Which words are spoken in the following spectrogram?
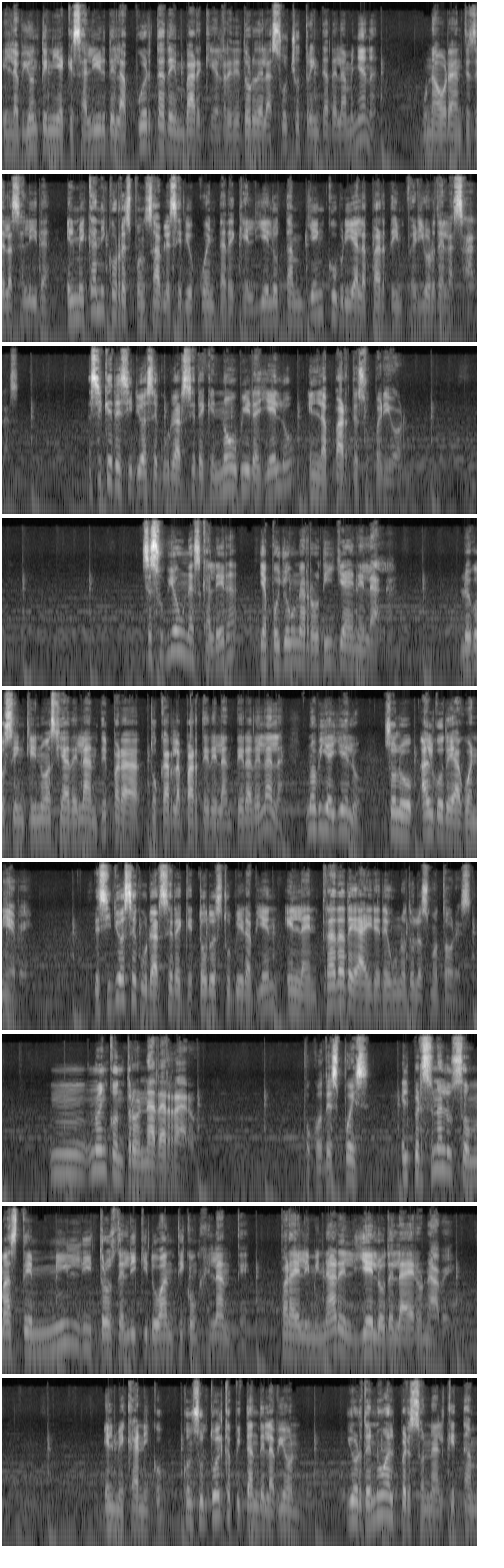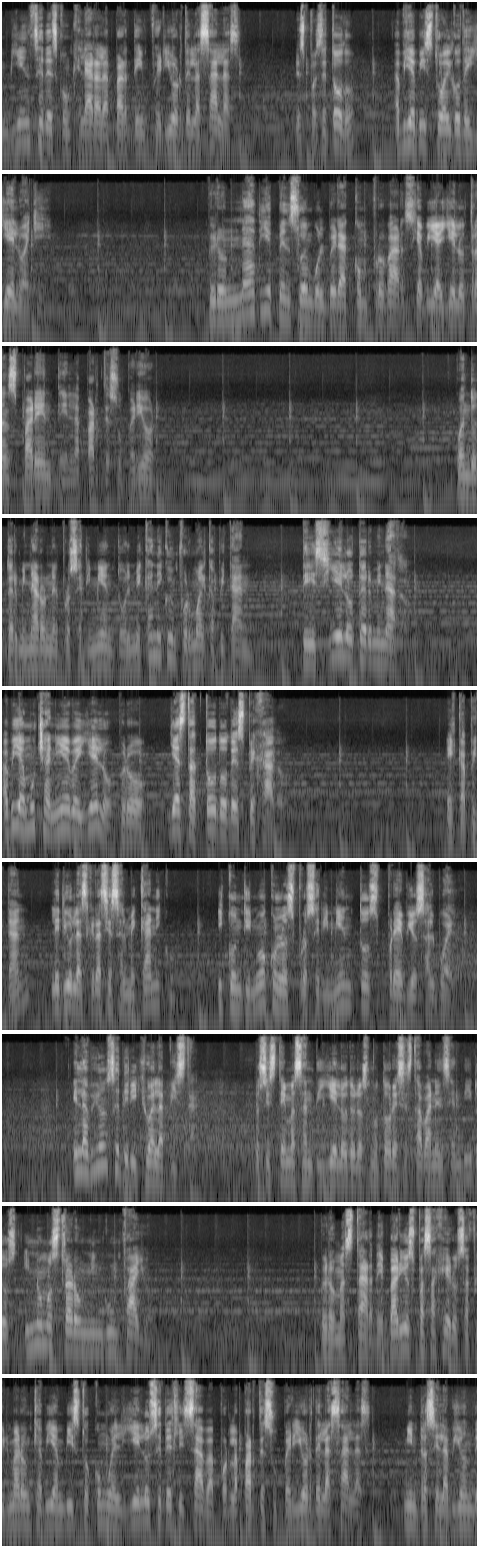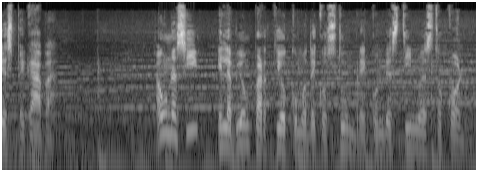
El avión tenía que salir de la puerta de embarque alrededor de las 8.30 de la mañana. Una hora antes de la salida, el mecánico responsable se dio cuenta de que el hielo también cubría la parte inferior de las alas. Así que decidió asegurarse de que no hubiera hielo en la parte superior. Se subió a una escalera y apoyó una rodilla en el ala. Luego se inclinó hacia adelante para tocar la parte delantera del ala. No había hielo, solo algo de agua nieve. Decidió asegurarse de que todo estuviera bien en la entrada de aire de uno de los motores. Mm, no encontró nada raro. Poco después, el personal usó más de mil litros de líquido anticongelante para eliminar el hielo de la aeronave. El mecánico consultó al capitán del avión y ordenó al personal que también se descongelara la parte inferior de las alas. Después de todo, había visto algo de hielo allí. Pero nadie pensó en volver a comprobar si había hielo transparente en la parte superior. Cuando terminaron el procedimiento, el mecánico informó al capitán, deshielo terminado. Había mucha nieve y hielo, pero ya está todo despejado. El capitán le dio las gracias al mecánico y continuó con los procedimientos previos al vuelo. El avión se dirigió a la pista. Los sistemas antihielo de los motores estaban encendidos y no mostraron ningún fallo. Pero más tarde, varios pasajeros afirmaron que habían visto cómo el hielo se deslizaba por la parte superior de las alas mientras el avión despegaba. Aún así, el avión partió como de costumbre con destino a Estocolmo.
